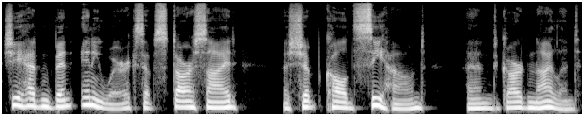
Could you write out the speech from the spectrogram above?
She hadn't been anywhere except Starside, a ship called Seahound, and Garden Island.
